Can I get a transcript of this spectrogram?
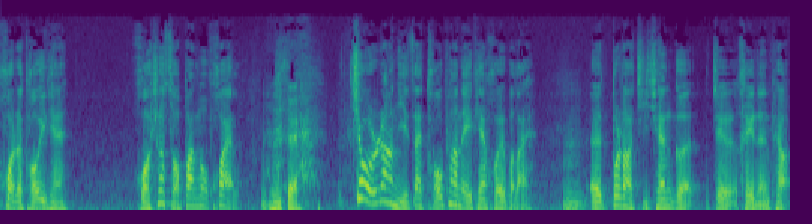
或者头一天。火车走半路坏了，嗯，对，就是让你在投票那天回不来，嗯，呃，不知道几千个这个黑人票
